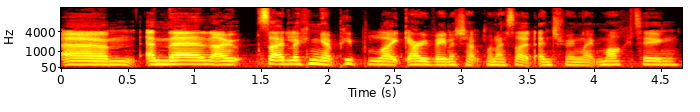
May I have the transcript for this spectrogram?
Um, and then I started looking at people like Gary Vaynerchuk when I started entering like marketing,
